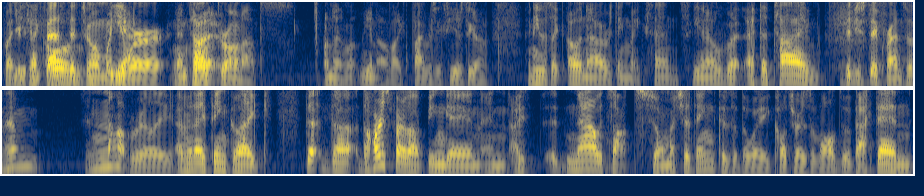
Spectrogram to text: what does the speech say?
But You he's confessed like, oh, it to him when yeah. you were Until- both grown ups. oh, no, you know, like five or six years ago. And he was like, oh, now everything makes sense, you know? But at the time, Did you stay friends with him? not really. I mean, I think like the the, the hardest part about being gay, and, and I now it's not so much a thing because of the way culture has evolved. But back then,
